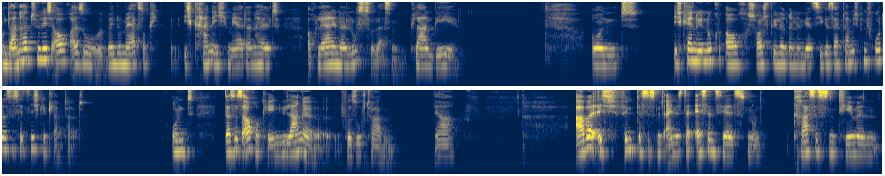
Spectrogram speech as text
und dann natürlich auch, also wenn du merkst, okay, ich kann nicht mehr, dann halt auch lernen, dann loszulassen. Plan B. Und ich kenne genug auch Schauspielerinnen jetzt, die gesagt haben, ich bin froh, dass es jetzt nicht geklappt hat. Und das ist auch okay, wie lange versucht haben. Ja. Aber ich finde, das ist mit eines der essentiellsten und krassesten Themen,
